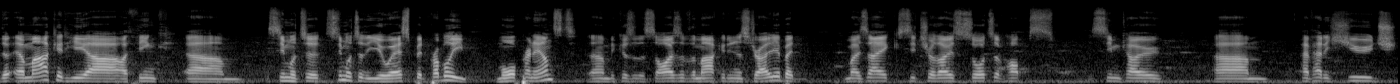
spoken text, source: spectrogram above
the, our market here, I think, um, similar to similar to the US, but probably more pronounced um, because of the size of the market in Australia. But Mosaic, Citra, those sorts of hops, Simcoe, um, have had a huge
